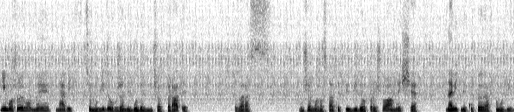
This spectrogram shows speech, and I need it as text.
І можливо ми навіть в цьому відео вже не будемо нічого збирати. Зараз вже можна сказати пів відео пройшло, а ми ще навіть не купили автомобіль.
